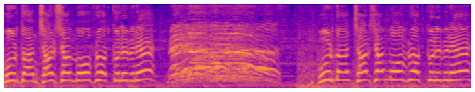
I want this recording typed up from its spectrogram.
buradan Çarşamba Offroad Kulübü'ne Buradan Çarşamba Offroad Kulübü'ne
